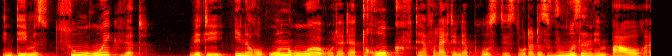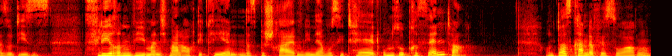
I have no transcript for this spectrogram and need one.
in dem es zu ruhig wird, wird die innere Unruhe oder der Druck, der vielleicht in der Brust ist, oder das Wuseln im Bauch, also dieses Flirren, wie manchmal auch die Klienten das beschreiben, die Nervosität, umso präsenter. Und das kann dafür sorgen,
